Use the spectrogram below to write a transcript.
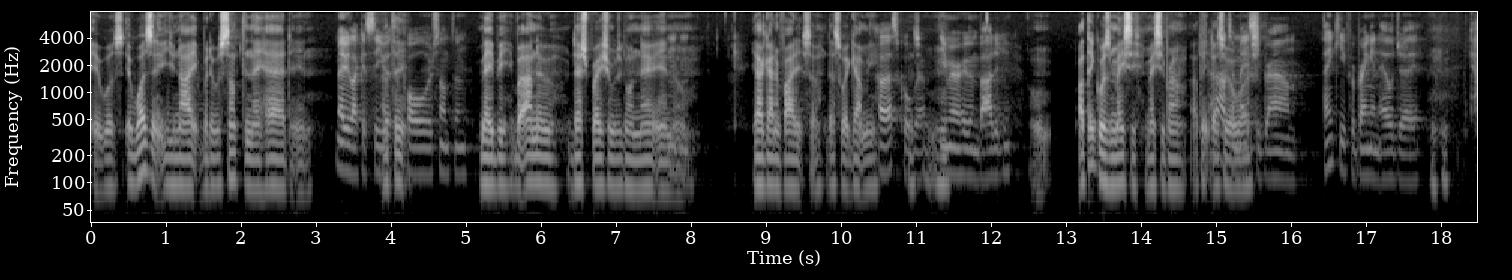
it was. It wasn't Unite, but it was something they had and. Maybe like a see you I at the pole or something. Maybe, but I knew desperation was going there, and Mm-hmm. um, yeah, I got invited, so that's what got me. Oh, that's cool, bro. Do you remember who invited you? Um, I think it was Macy, Macy Brown. I think Shout that's who it Macy was. Macy Brown. Thank you for bringing LJ. Mm-hmm. God,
